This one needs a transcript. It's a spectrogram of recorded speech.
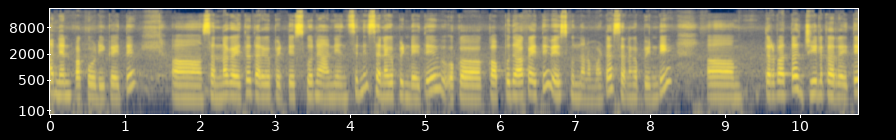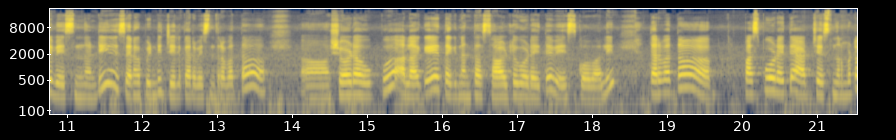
ఆనియన్ పకోడీకి అయితే సన్నగా అయితే తరగ పెట్టేసుకొని ఆనియన్స్ని శనగపిండి అయితే ఒక కప్పు దాకా అయితే వేసుకుందనమాట శనగపిండి. తర్వాత జీలకర్ర అయితే వేసిందండి. శనగపిండి జీలకర్ర వేసిన తర్వాత షోడా సోడా ఉప్పు అలాగే తగినంత సాల్ట్ కూడా అయితే వేసుకోవాలి. తర్వాత పసుపు కూడా అయితే యాడ్ చేస్తుంది అనమాట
